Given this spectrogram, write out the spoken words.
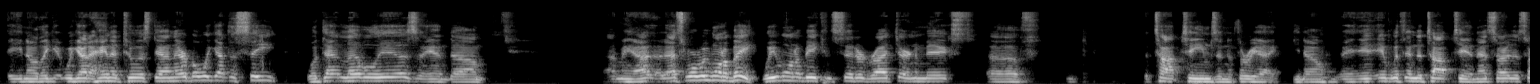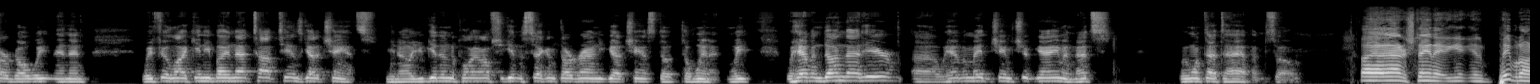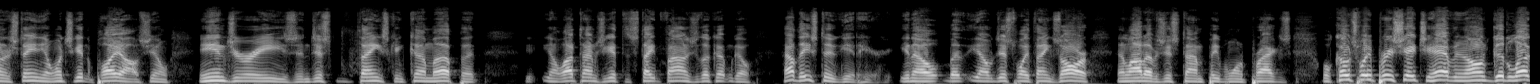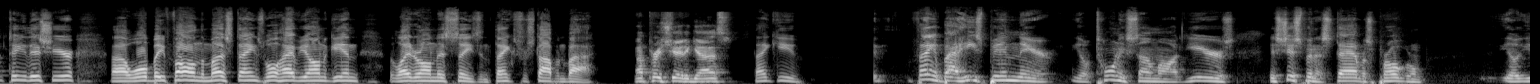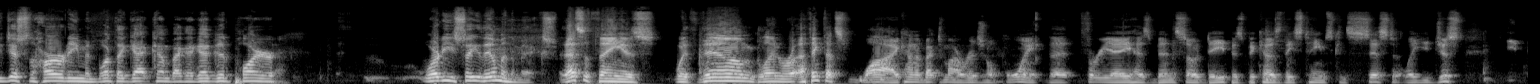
you know, they get, we got to hand it to us down there, but we got to see what that level is, and um, I mean, I, that's where we want to be. We want to be considered right there in the mix of the top teams in the 3A. You know, it, it, within the top 10. That's our that's our goal. We and then we feel like anybody in that top 10's got a chance. You know, you get in the playoffs, you get in the second, third round, you got a chance to, to win it. We we haven't done that here. Uh, we haven't made the championship game, and that's we want that to happen. So. I understand that and people don't understand. You know, once you get in the playoffs, you know, injuries and just things can come up. But you know, a lot of times you get the state finals, you look up and go, how these two get here, you know, but you know, just the way things are. And a lot of it's just time people want to practice. Well, coach, we appreciate you having it on. Good luck to you this year. Uh, we'll be following the Mustangs. We'll have you on again later on this season. Thanks for stopping by. I appreciate it, guys. Thank you. Thing about he's been there, you know, 20 some odd years. It's just been an established program. You know, you just heard him and what they got come back. They got a good player where do you see them in the mix? That's the thing is with them, Glen. I think that's why, kind of back to my original point, that 3A has been so deep is because these teams consistently. You just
